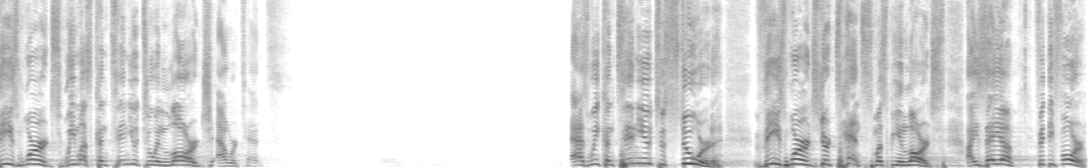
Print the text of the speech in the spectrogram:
these words, we must continue to enlarge our tents. As we continue to steward these words, your tents must be enlarged. Isaiah 54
